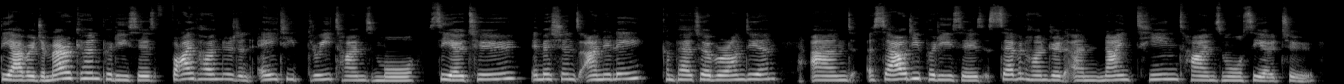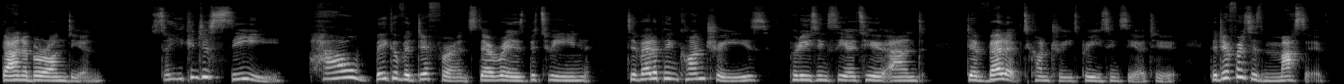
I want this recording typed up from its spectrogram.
The average American produces 583 times more CO2 emissions annually compared to a Burundian, and a Saudi produces 719 times more CO2 than a Burundian. So you can just see how big of a difference there is between developing countries producing CO2 and developed countries producing CO2. The difference is massive.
